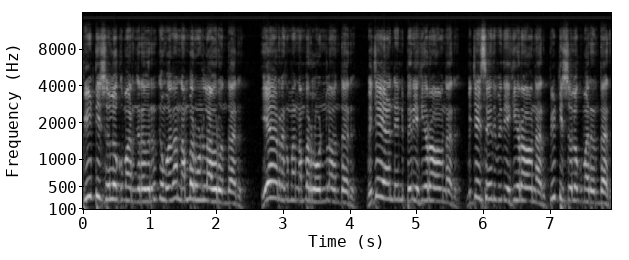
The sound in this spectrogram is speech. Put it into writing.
பிடி செல்வகுமார்ங்கிறவர் இருக்கும்போது தான் நம்பர் ஒன்ல அவர் வந்தார். ஏஆர் ரஹ்மான் நம்பர் ஒன்னில் வந்தார். விஜய் ஆண்டனி பெரிய ஹீரோ ஆனார். விஜய் சேதுபதி ஹீரோ ஆனார். பிடி செல்வகுமார் இருந்தார்.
